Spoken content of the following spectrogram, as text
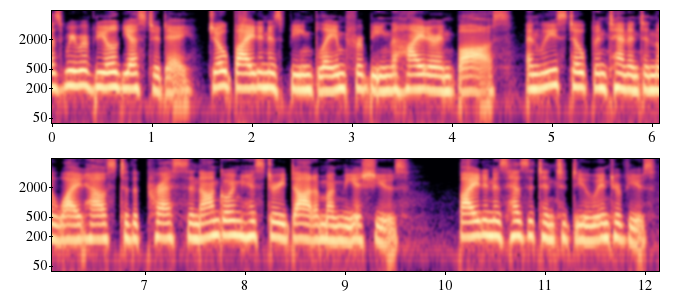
As we revealed yesterday, Joe Biden is being blamed for being the hider and boss and least open tenant in the White House to the press and ongoing history. Among the issues, Biden is hesitant to do interviews.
